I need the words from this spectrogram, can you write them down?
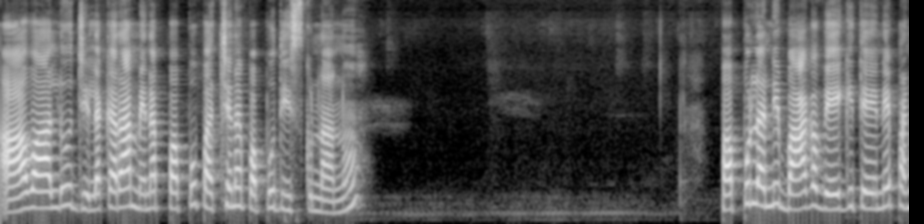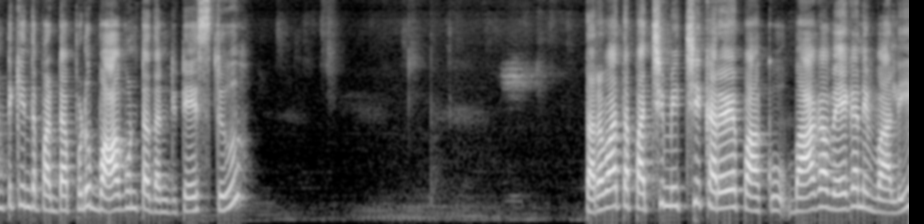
ఆవాలు జీలకర్ర మినప్పప్పు పచ్చెనపప్పు తీసుకున్నాను. పప్పులన్నీ బాగా వేగితేనే పంట కింద పడ్డప్పుడు బాగుంటుందండి టేస్టు. తర్వాత పచ్చిమిర్చి కరివేపాకు బాగా వేగనివ్వాలి.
